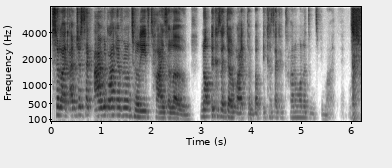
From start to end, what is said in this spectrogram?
So like I'm just like I would like everyone to leave ties alone, not because I don't like them, but because like I kind of wanted them to be my thing.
